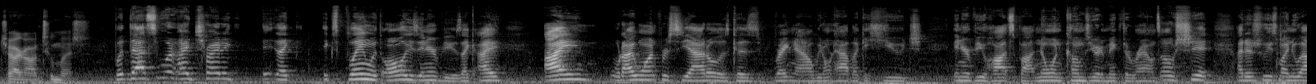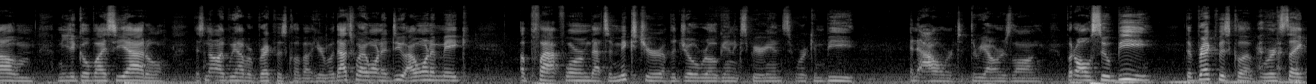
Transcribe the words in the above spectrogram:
drag on too much. But that's what I try to like explain with all these interviews. Like I, I what I want for Seattle is because right now we don't have like a huge interview hotspot. No one comes here to make the rounds. Oh shit! I just released my new album. I need to go by Seattle. It's not like we have a breakfast club out here. But that's what I want to do. I want to make a platform that's a mixture of the Joe Rogan experience, where it can be an hour to three hours long, but also be the Breakfast Club, where it's like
